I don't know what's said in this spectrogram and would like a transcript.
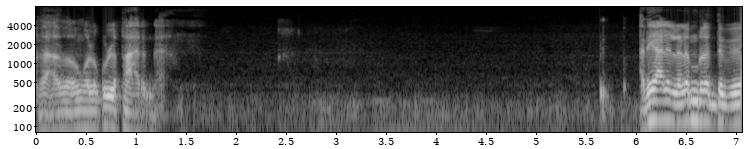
அதாவது உங்களுக்குள்ள பாருங்கள் அதிகாலையில் எழும்புறதுக்கு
